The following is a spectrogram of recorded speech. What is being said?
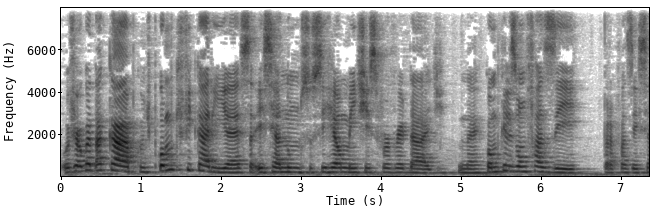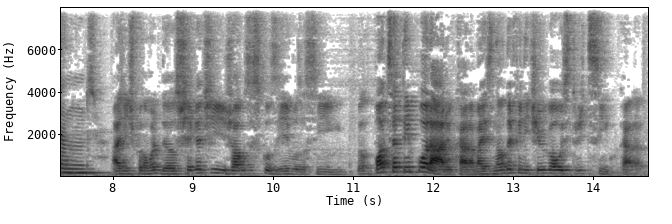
O jogo é da Capcom, tipo, como que ficaria essa, esse anúncio se realmente isso for verdade, né? Como que eles vão fazer pra fazer esse anúncio? Ah, gente, pelo amor de Deus, chega de jogos exclusivos, assim. Pode ser temporário, cara, mas não definitivo igual o Street 5, cara.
